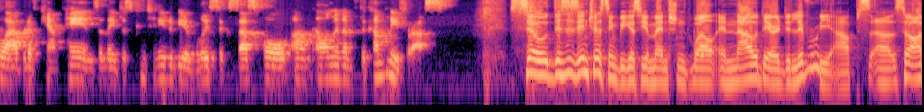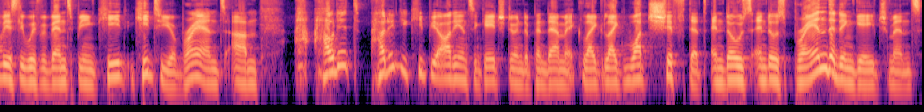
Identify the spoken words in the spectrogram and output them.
collaborative campaigns, and they just continue to be a really successful um, element of the company for us. So this is interesting because you mentioned well, and now there are delivery apps. Uh, so obviously, with events being key key to your brand, um, how did how did you keep your audience engaged during the pandemic? Like like what shifted? And those and those branded engagements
